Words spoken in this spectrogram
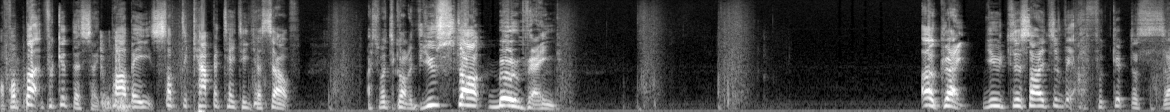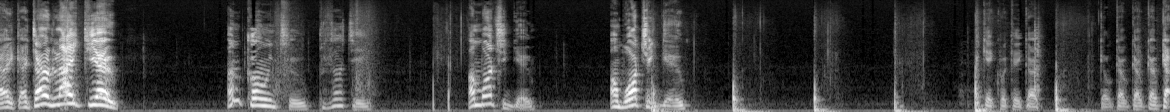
Oh, for, but for goodness sake, Barbie, stop decapitating yourself. I swear to God, if you start moving... Oh, great. You decide to be... Oh, for goodness sake, I don't like you! I'm going to bloody... I'm watching you. I'm watching you. Okay, quickly, go. Go, go, go, go, go.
